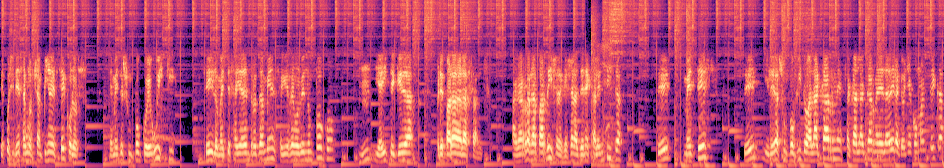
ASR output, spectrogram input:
después si tenés algunos champiñones secos, los, le metes un poco de whisky, ¿sí? lo metes ahí adentro también, seguís revolviendo un poco y ahí te queda preparada la salsa. Agarrás la parrilla, que ya la tenés calentita, ¿sí? metés y le das un poquito a la carne, sacás la carne de heladera que venía con manteca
